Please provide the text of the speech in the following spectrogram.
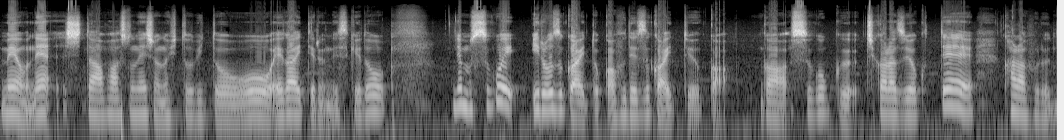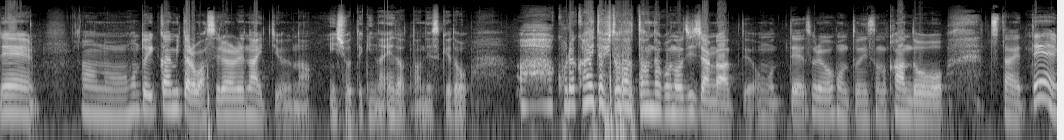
目をねしたファーストネーションの人々を描いてるんですけどでもすごい色使いとか筆使いっていうかがすごく力強くてカラフルであの本当一回見たら忘れられないっていうような印象的な絵だったんですけどああこれ描いた人だったんだこのおじいちゃんがって思ってそれを本当にその感動を伝えて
